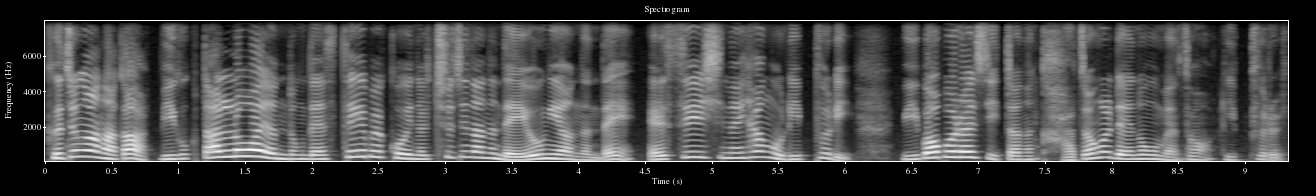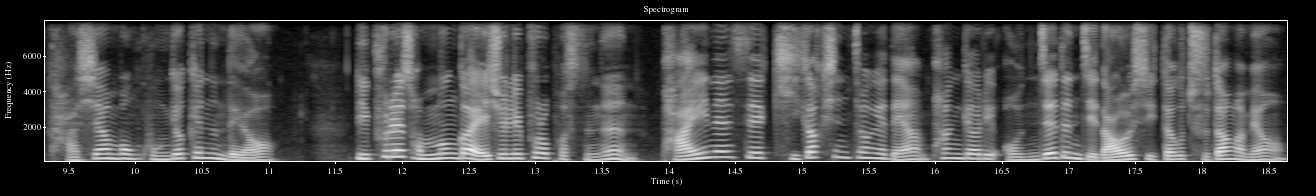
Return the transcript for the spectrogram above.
그 중 하나가 미국 달러와 연동된 스테이블 코인을 추진하는 내용이었는데 SEC는 향후 리플이 위법을 할 수 있다는 가정을 내놓으면서 리플을 다시 한번 공격했는데요. 리플의 전문가 애슐리 프로퍼스는 바이낸스의 기각 신청에 대한 판결이 언제든지 나올 수 있다고 주장하며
